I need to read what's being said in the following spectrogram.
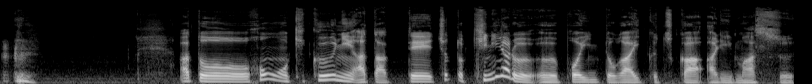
あと、本を聞くにあたって、ちょっと気になるポイントがいくつかあります。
